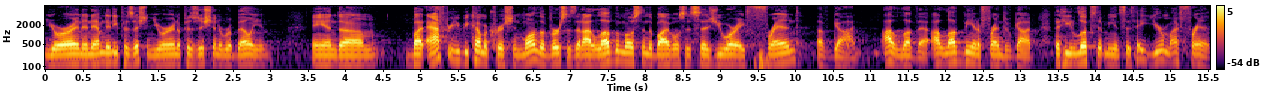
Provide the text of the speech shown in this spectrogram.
you're in an enmity position. You are in a position of rebellion. And, um, but after you become a Christian, one of the verses that I love the most in the Bible is it says, You are a friend of God. I love that. I love being a friend of God. That He looks at me and says, Hey, you're my friend.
